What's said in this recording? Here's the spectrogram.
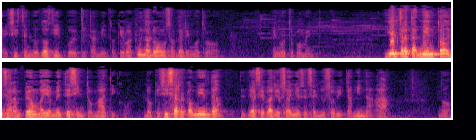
Existen los dos tipos de tratamiento, que vacuna lo vamos a hablar en otro, en otro momento. Y el tratamiento del sarampión mayormente es sintomático. Lo que sí se recomienda desde hace varios años es el uso de vitamina A, ¿no?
